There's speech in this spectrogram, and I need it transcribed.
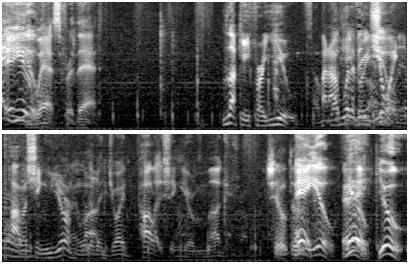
Hey, you. AUS for that. Lucky for you. But I would have for you. enjoyed polishing your I would have enjoyed polishing your mug. Chill, dude. Hey, you! Hey, you!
